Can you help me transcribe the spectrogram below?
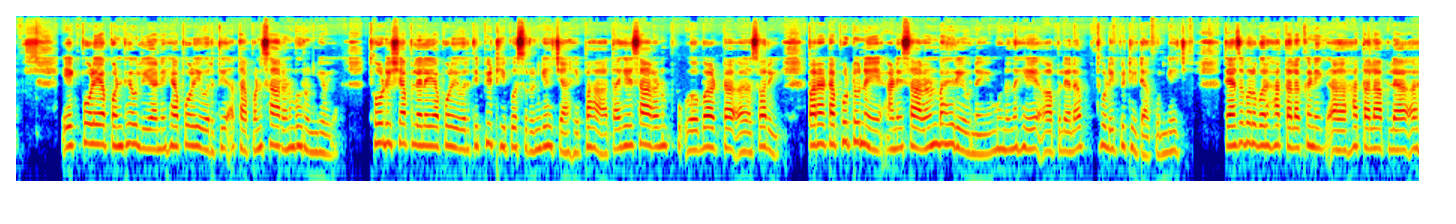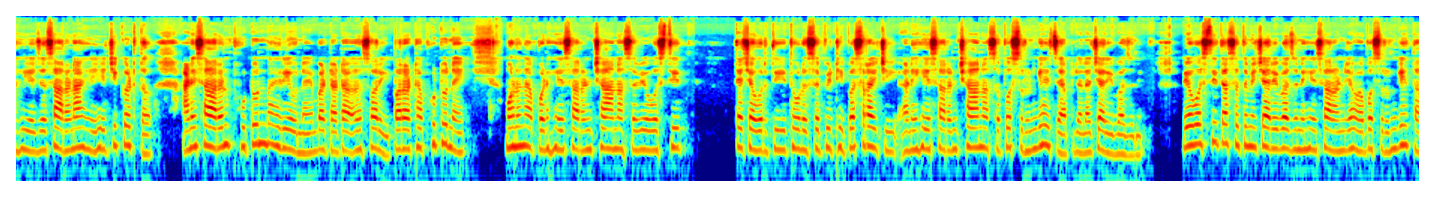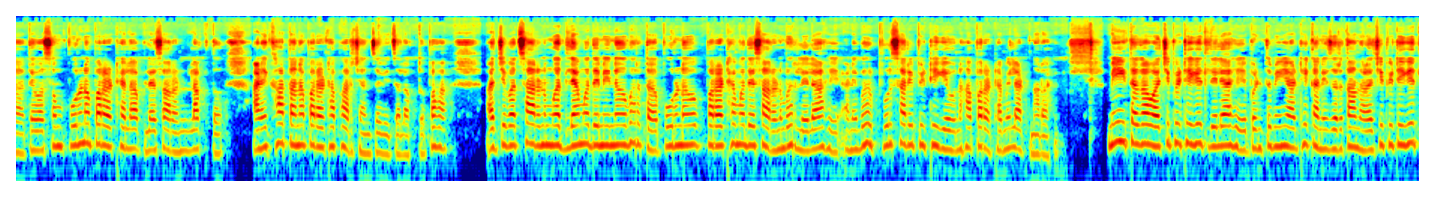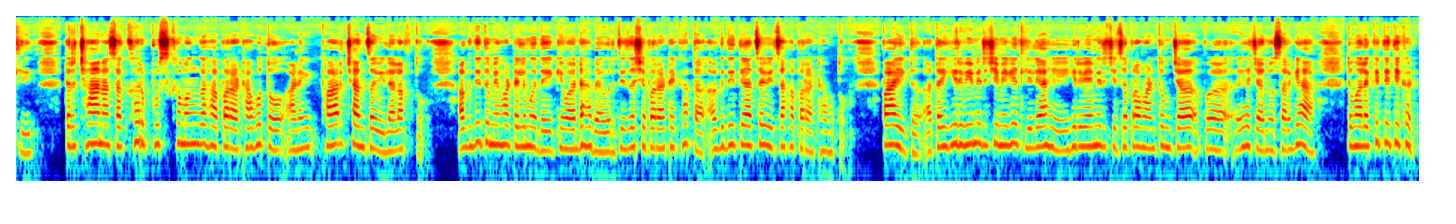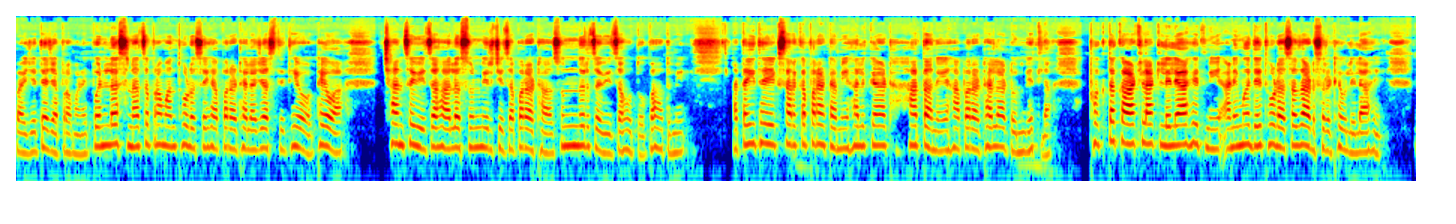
एक पोळी आपण ठेवली आणि ह्या पोळीवरती आता आपण सारण भरून घेऊया. थोडीशी आपल्याला या पोळीवरती पिठी पसरून घ्यायची आहे. पहा आता हे सारण फु बटा सॉरी पराठा फुटू नये आणि सारण बाहेर येऊ नये म्हणून हे आपल्याला थोडी पिठी टाकून घ्यायची. त्याचबरोबर हाताला कणिक हाताला आपल्या हे जे सारण आहे हे चिकटतं आणि सारण फुटून बाहेर येऊ नये. बटाटा सॉरी पराठा फुटू नये म्हणून आपण हे सारण छान असं व्यवस्थित त्याच्यावरती थोडंसं पिठी पसरायची आणि हे सारण छान असं पसरून घ्यायचं आहे आपल्याला चारी बाजूने. व्यवस्थित असं तुम्ही चारी बाजूने हे सारण जेव्हा पसरून घेता तेव्हा संपूर्ण पराठ्याला आपल्या सारण लागतं आणि खाताना पराठा फार छान चवीचा लागतो. पहा अजिबात सारण मधल्यामध्ये मी न भरता पूर्ण पराठ्यामध्ये सारण भरलेलं आहे आणि भरपूर सारी पिठी घेऊन हा पराठा मी लाटणार आहे. मी इथं गावाची पिठी घेतलेली आहे पण तुम्ही या ठिकाणी जर तांदळाची पिठी घेतलीत तर छान असा खरपूस खमंग हा पराठा होतो आणि फार छान चवीला लागतो. अगदी तुम्ही हॉटेलमध्ये किंवा ढाब्यावरती जसे पराठे खाता अगदी त्या चवीचा हा पराठा होतो. पहा इथं आता हिरवी मिरची मी घेतलेली आहे. हिरव्या मिरचीचं प्रमाण तुमच्या प ह्याच्यानुसार घ्या. तुम्हाला किती तिखट पाहिजे त्याच्याप्रमाणे. पण लसणाचं प्रमाण थोडंसं ह्या पराठ्याला जास्त ठेव ठेवा. छान चवीचा हा लसूण मिरचीचा पराठा सुंदर चवीचा होतो. पहा तुम्ही. आता इथं एकसारखा पराठा मी हलक्या हाताने हा पराठा लाटून घेतला. फक्त काठ लाटलेले आहेत मी आणि मध्ये थोडासा जाडसर ठेवलेला आहे.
